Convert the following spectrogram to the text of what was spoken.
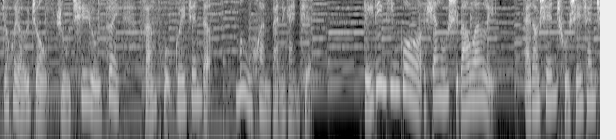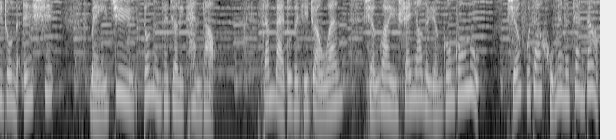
就会有一种如痴如醉、返璞归真的梦幻般的感觉。你一定听过“山路十八弯里”，来到身处深山之中的恩施，每一句都能在这里看到。三百度的急转弯，悬挂于山腰的人工公路，悬浮在湖面的栈道。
